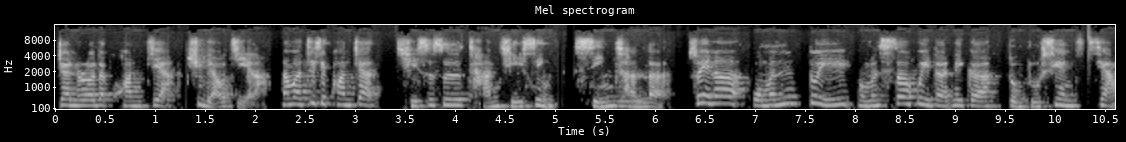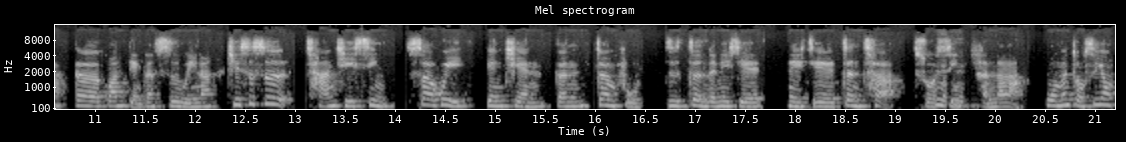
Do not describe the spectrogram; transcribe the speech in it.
general 的框架去了解啦。那么这些框架其实是长期性形成的，所以呢，我们对于我们社会的那个种族现象的观点跟思维呢，其实是长期性社会变迁跟政府执政的那些那些政策所形成的啦。我们总是用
